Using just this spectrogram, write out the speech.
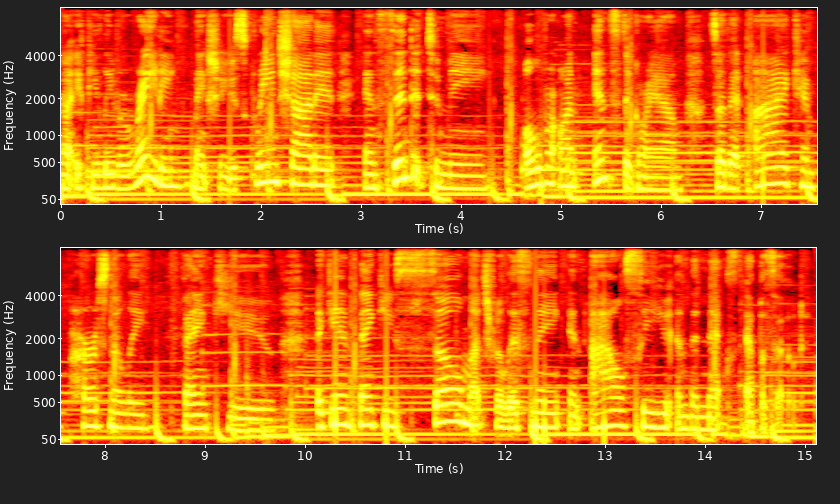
Now, if you leave a rating, make sure you screenshot it and send it to me over on Instagram so that I can personally thank you. Again, thank you so much for listening, and I'll see you in the next episode.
